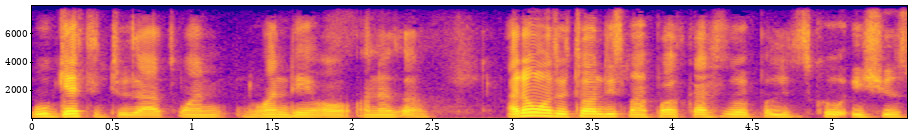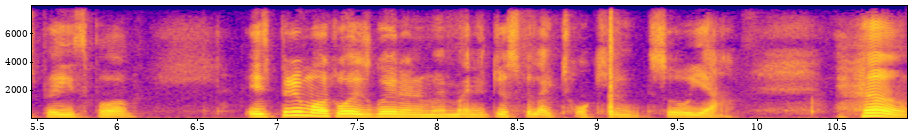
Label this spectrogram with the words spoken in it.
we'll get into that one one day or another. I don't want to turn this my podcast to a political issue space, but it's pretty much what is going on in my mind. I just feel like talking. So yeah. huh.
